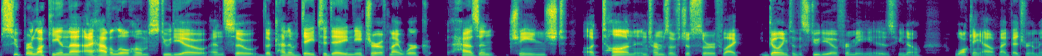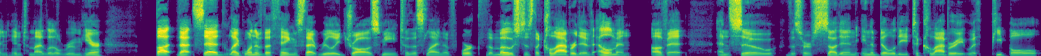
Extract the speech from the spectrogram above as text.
super lucky in that I have a little home studio, and so the kind of day to day nature of my work hasn't changed a ton in terms of just sort of like going to the studio for me is you know walking out of my bedroom and into my little room here. But that said, like one of the things that really draws me to this line of work the most is the collaborative element of it. And so the sort of sudden inability to collaborate with people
